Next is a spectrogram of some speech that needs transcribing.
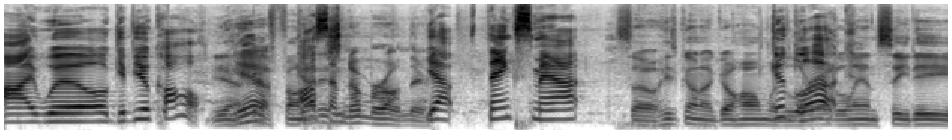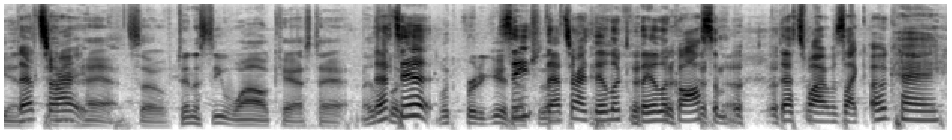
I will give you a call. yeah, Yeah, that's fine. got his Awesome. number on there. Yep. Thanks, Matt. So he's going to go home with Good a Loretta luck. Lynn CD and, That's and right. a hat. So Tennessee Wildcast hat. Those That's look, it. Look pretty good. See, that's think? right. They look they look awesome. That's why I was like, okay,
